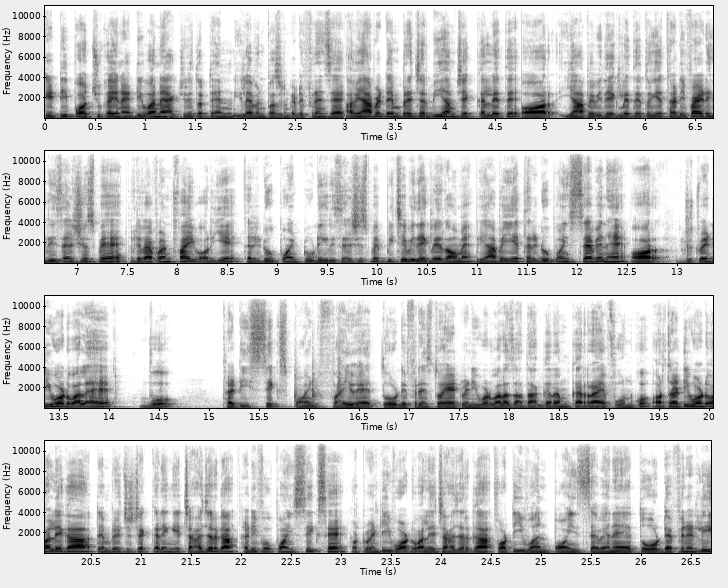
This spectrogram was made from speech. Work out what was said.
80 पहुँच चुका है 91 है एक्चुअली तो 10 11 परसेंट का डिफरेंस है। अब यहाँ पे टेम्परेचर भी हम चेक कर लेते हैं और यहाँ पे भी देख लेते तो ये 35 डिग्री सेल्सियस पे है 35.5 और ये 32.2 डिग्री सेल्सियस पे पीछे भी देख लेता हूँ मैं। यहाँ पे ये 32.7 है और जो 20 वॉट वाला है, वो 36.5 है। तो डिफरेंस तो है 20 वोट वाला ज़्यादा गर्म कर रहा है फ़ोन को और 30 वोट वाले का टेम्परेचर चेक करेंगे चार्जर का 34.6 है और 20 वोट वाले चार्जर का 41.7 है। तो डेफिनेटली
